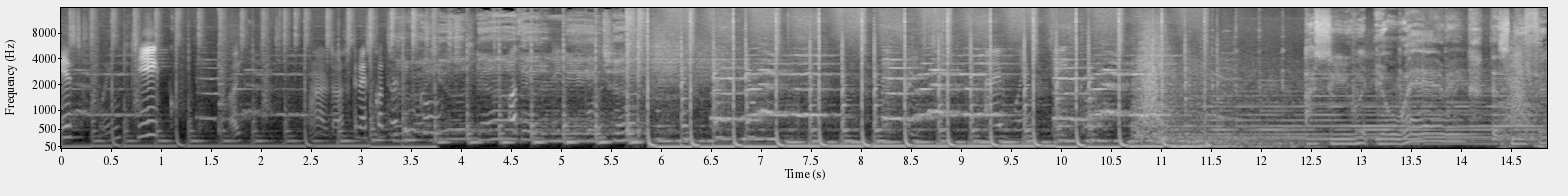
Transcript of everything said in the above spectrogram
Eso, buen chico. Ay, 1, 2, 3, 4, 5. Ay, buen chico. I see what you're wearing. There's nothing.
